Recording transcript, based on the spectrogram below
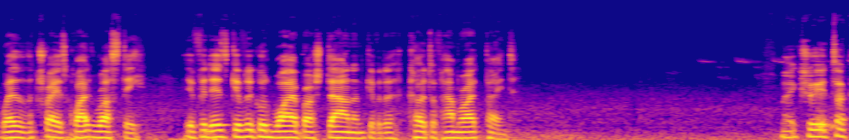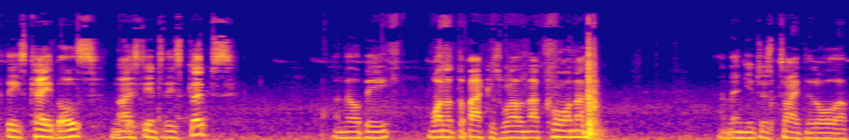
whether the tray is quite rusty. If it is, give it a good wire brush down and give it a coat of Hammerite paint. Make sure you tuck these cables nicely into these clips and there'll be one at the back as well in that corner and then you just tighten it all up.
